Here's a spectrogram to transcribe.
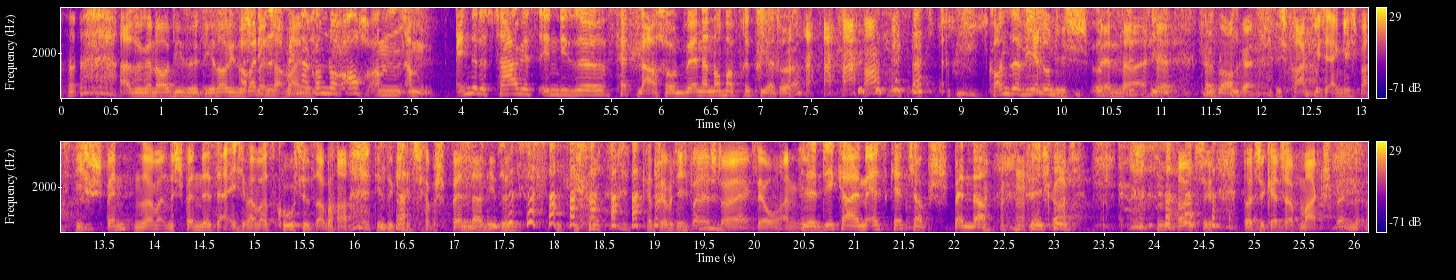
Also genau diese, genau diese Aber Spender, diese Spender kommen doch auch am, am Ende des Tages in diese Fettlache und werden dann nochmal frittiert, oder? Konserviert und, Die und Spender. frittiert. Das ist auch geil. Ich frage mich eigentlich, was die spenden sollen, weil eine Spende ist ja eigentlich immer was Gutes, aber diese Ketchup-Spender, die sind, die kannst du glaube ich nicht bei der Steuererklärung Der angeben. DKMS Ketchup-Spender. Finde ich gut. Deutsche, deutsche Ketchup-Mark-Spende.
